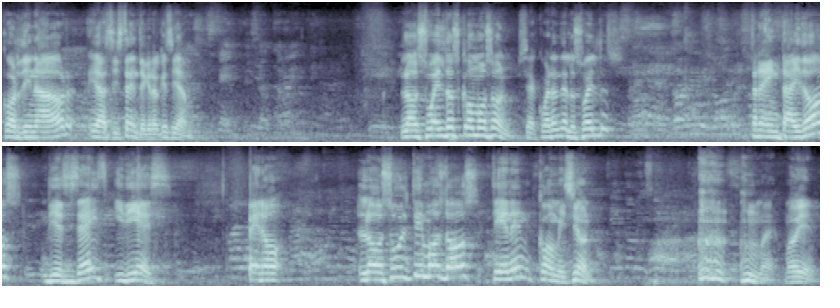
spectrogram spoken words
coordinador y asistente, creo que se llama. ¿Los sueldos cómo son? ¿Se acuerdan de los sueldos? 32, 16 y 10. Pero los últimos dos tienen comisión. Muy bien.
